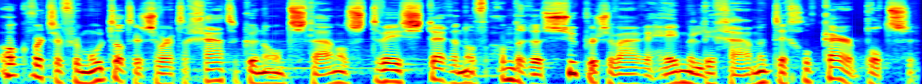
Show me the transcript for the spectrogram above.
Ook wordt er vermoed dat er zwarte gaten kunnen ontstaan als twee sterren of andere superzware hemellichamen tegen elkaar botsen.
